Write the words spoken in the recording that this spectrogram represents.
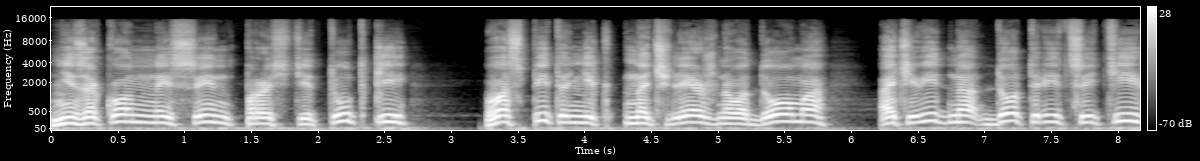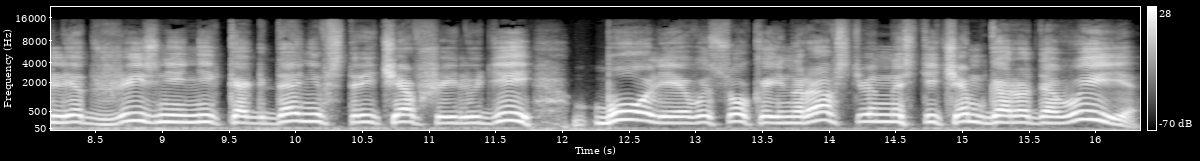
незаконный сын проститутки, воспитанник ночлежного дома, очевидно, до 30 лет жизни никогда не встречавший людей более высокой нравственности, чем городовые,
